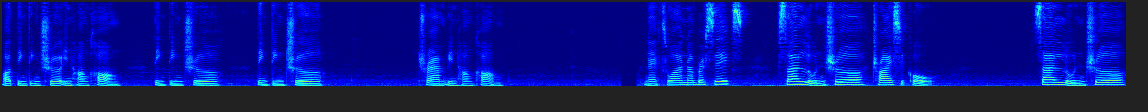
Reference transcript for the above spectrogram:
or 叮叮车 in Hong Kong 叮叮车叮叮车 tram in Hong Kong Next one number 6三轮车 tricycle 三轮车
